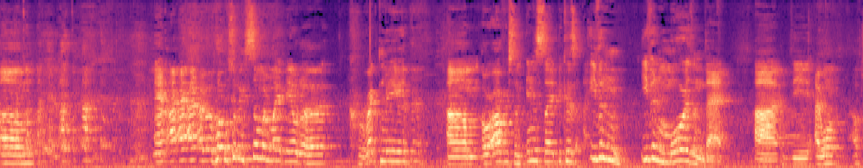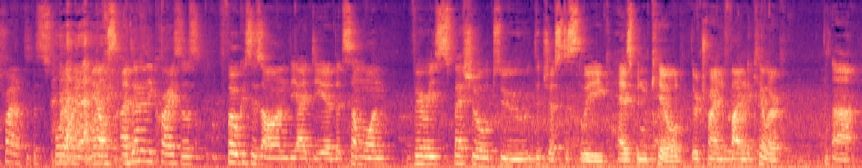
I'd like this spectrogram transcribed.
Um, and I, I, I'm hoping someone might be able to correct me um, or offer some insight because even even more than that, uh, the I won't I'll try not to spoil anything else. Identity Crisis focuses on the idea that someone very special to the Justice League has been killed. They're trying to find the killer. Uh,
